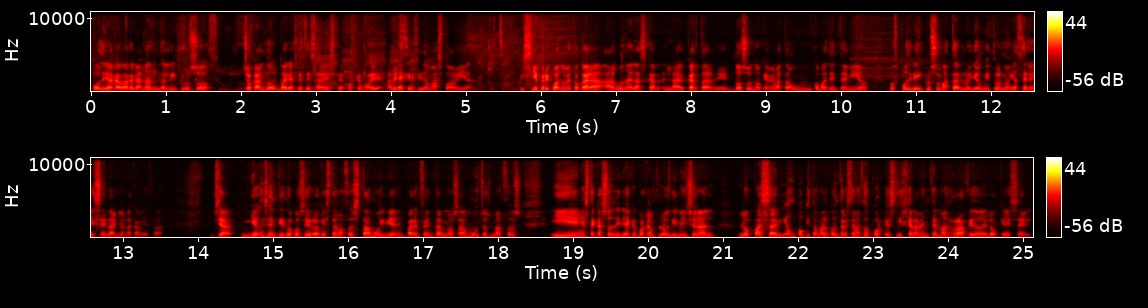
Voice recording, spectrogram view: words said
podría acabar ganándole, incluso chocando varias veces a este, porque habría crecido más todavía. Y siempre y cuando me tocara alguna de las la carta de 2-1 que me mata un combatiente mío, pues podría incluso matarlo yo en mi turno y hacerle ese daño a la cabeza. O sea, yo en ese sentido considero que este mazo está muy bien para enfrentarnos a muchos mazos. Y en este caso diría que, por ejemplo, Dimensional lo pasaría un poquito mal contra este mazo porque es ligeramente más rápido de lo que es él.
